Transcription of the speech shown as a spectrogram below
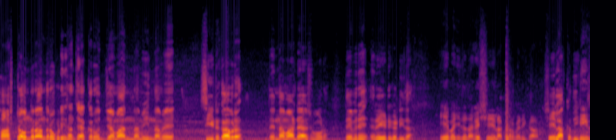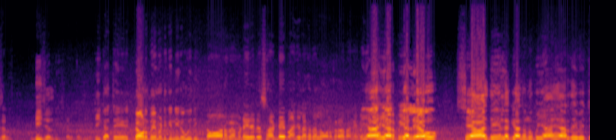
ਫਸਟ ਓਨਰ ਅੰਦਰੋਂ ਕੰਡੀਸ਼ਨ ਚੈੱਕ ਕਰੋ ਜਮਾ ਨਵੀਂ ਨਵੇਂ ਸੀਟ ਕਵਰ ਤੇ ਨਵਾਂ ਡੈਸ਼ਬੋਰਡ ਤੇ ਵੀਰੇ ਰੇਟ ਗੱਡੀ ਦਾ। ਇਹ ਭਾਜੀ ਦੇ ਦਾਂਗੇ 6 ਲੱਖ ਰੁਪਏ ਦੀ ਕਾਰ। 6 ਲੱਖ ਦੀ? ਡੀਜ਼ਲ। ਡੀਜ਼ਲ ਦੀ ਠੀਕ ਹੈ ਤੇ ਡਾਊਨ ਪੇਮੈਂਟ ਕਿੰਨੀ ਰਹੂ ਇਹਦੀ? ਡਾਊਨ ਪੇਮੈਂਟ ਇਹਦੇ ਤੇ 5.5 ਲੱਖ ਦਾ ਲੋਨ ਕਰਾ ਦਾਂਗੇ ਜੀ 50000 ਰੁਪਇਆ ਲਿਆਓ ਸਿਆਜ ਦੇਣ ਲੱਗਿਆ ਤੁਹਾਨੂੰ 50000 ਦੇ ਵਿੱਚ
